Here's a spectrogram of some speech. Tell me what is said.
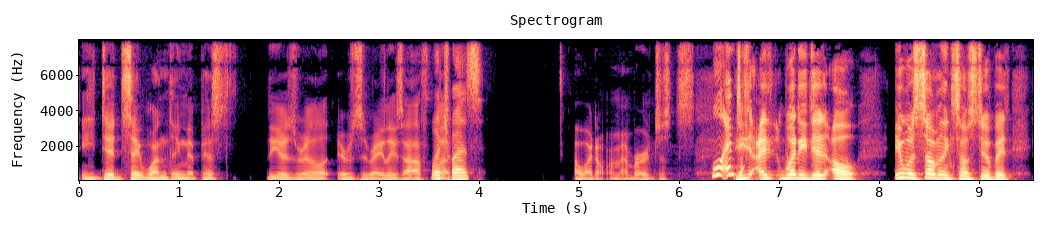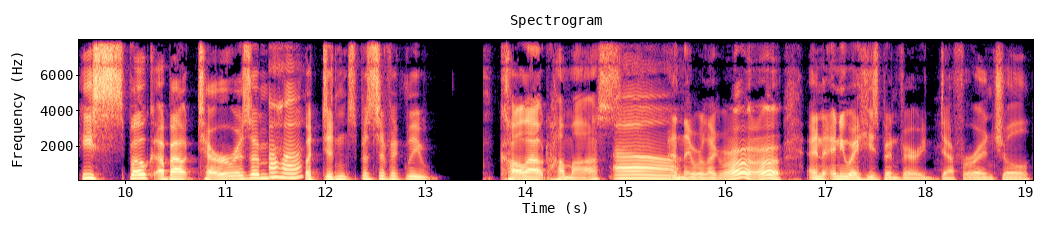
he did say one thing that pissed the Israel Israelis off, Which but- was oh, I don't remember. Just well, and he, I, what he did. Oh, it was something so stupid. He spoke about terrorism, uh huh. but didn't specifically call out Hamas. Oh, And they were like, "Oh, oh." and anyway, he's been very deferential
